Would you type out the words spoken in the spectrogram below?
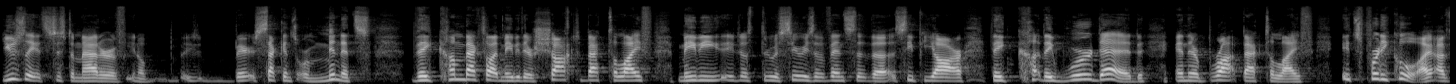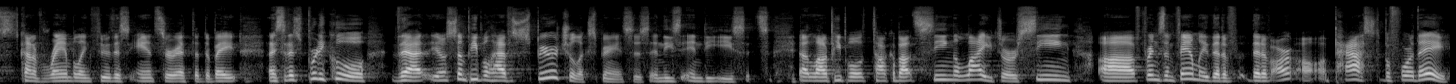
usually it's just a matter of, you know, seconds or minutes they come back to life. Maybe they're shocked back to life. Maybe just through a series of events, the CPR, they, they were dead and they're brought back to life. It's pretty cool. I, I, was kind of rambling through this answer at the debate. And I said, it's pretty cool that, you know, some people have spiritual experiences in these NDEs. It's, a lot of people talk about seeing a light or seeing uh, friends and family that have, that have uh, passed before they.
